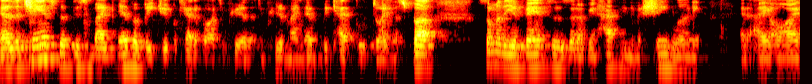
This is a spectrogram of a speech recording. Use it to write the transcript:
Now, there's a chance that this may never be duplicated by a computer. The computer may never be capable of doing this, but some of the advances that have been happening in machine learning and AI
